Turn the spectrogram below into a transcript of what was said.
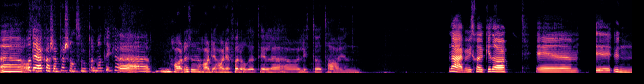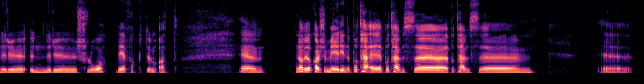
Uh, og det er kanskje en person som på en måte ikke uh, har det, har det, har det forholdet til uh, å lytte og ta inn Nei, men vi skal jo ikke da under, underslå det faktum at eh, Nå er vi jo kanskje mer inne på, ta, eh, på tause På tause eh,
